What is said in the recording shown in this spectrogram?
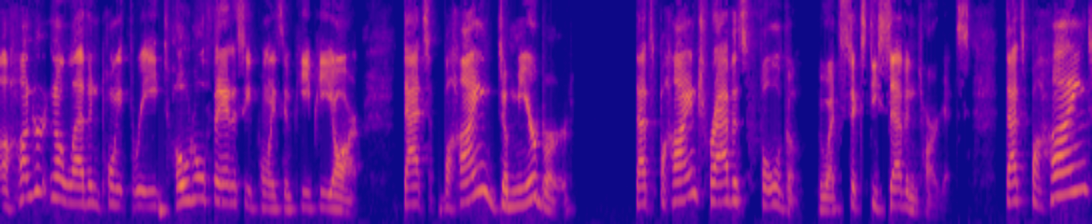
111.3 total fantasy points in PPR. That's behind Damiere Byrd. That's behind Travis Fulgham, who had 67 targets. That's behind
